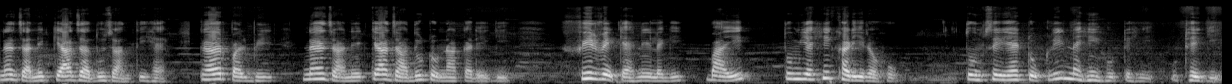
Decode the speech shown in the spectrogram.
न जाने क्या जादू जानती है। घर पर भी न जाने क्या जादू टोना करेगी। फिर वे कहने लगी भाई तुम यहीं खड़ी रहो। तुमसे यह टोकरी नहीं उठेगी उठेगी।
